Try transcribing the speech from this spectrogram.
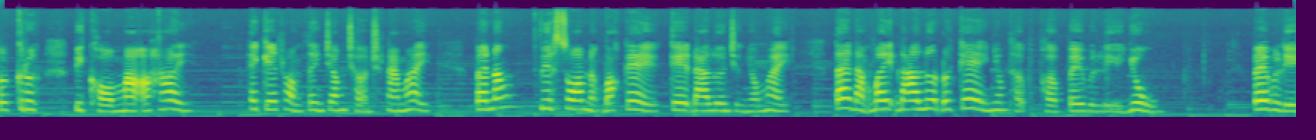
ល់គ្រឹះពីក្រោមមកអស់ហើយហើយគេធ្លាប់ទិញចឹងច្រើនឆ្នាំហើយពេលហ្នឹង វាស៊ាំនឹងបោះគេ គេដើរលឿនជាងខ្ញុំហើយតែដើម្បីដើរលឿនដូចគេខ្ញុំត្រូវប្រើពេលវេលាយូរពេលវេលា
